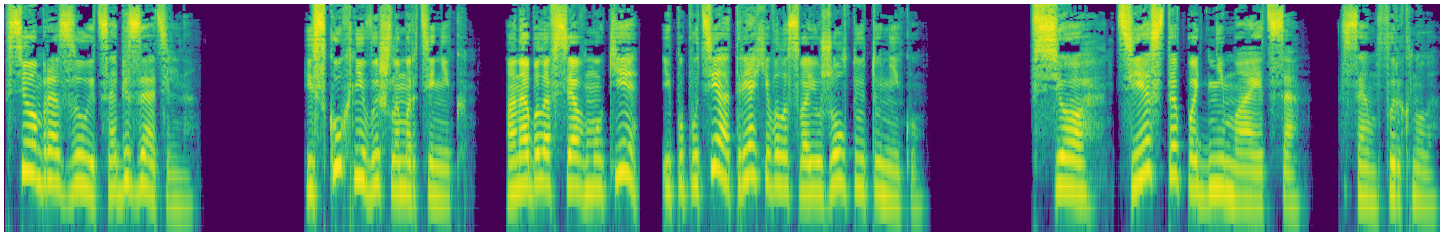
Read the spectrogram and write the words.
все образуется обязательно». Из кухни вышла Мартиник. Она была вся в муке и по пути отряхивала свою желтую тунику. «Все, тесто поднимается», — Сэм фыркнула.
